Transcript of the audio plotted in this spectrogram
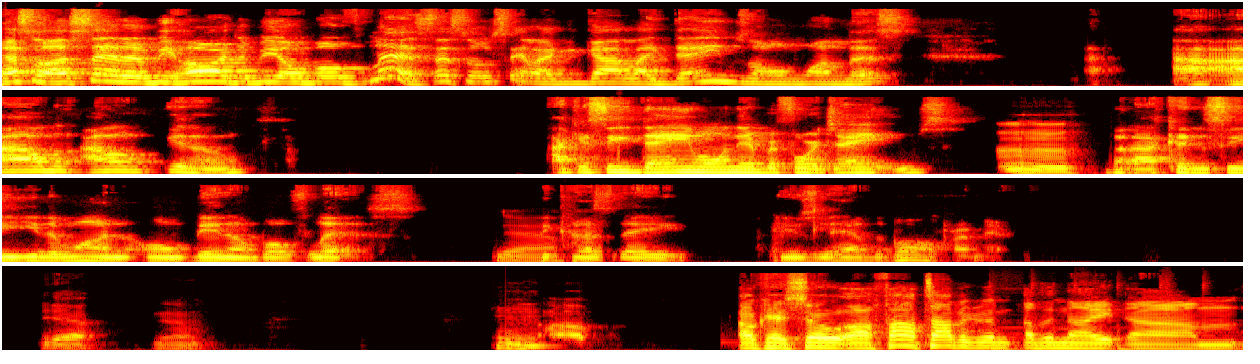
That's what I said. It'd be hard to be on both lists. That's what I'm saying. Like a guy like Dame's on one list. I, I don't. I don't. You know. I can see Dame on there before James, mm-hmm. but I couldn't see either one on being on both lists. Yeah, because they usually have the ball primarily. Yeah. Yeah. Hmm. Uh, okay, so uh, final topic of the night. Um,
